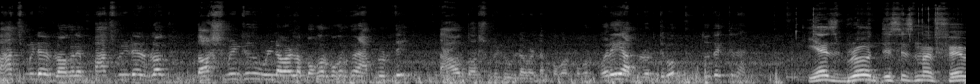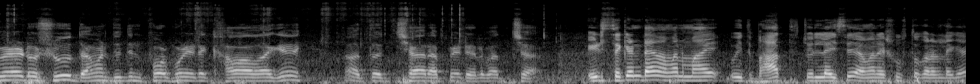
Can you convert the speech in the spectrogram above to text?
পাঁচ মিনিটের ব্লগ হলে পাঁচ মিনিটের ব্লগ দশ মিনিট যদি উল্টাপাল্টা বকর বকর করে আপলোড দিই, তাও দশ মিনিট উল্টাপাল্টা বকর বকর করেই আপলোড দিব। তো দেখতে থাকি। Yes bro this is my favourite ওষুধ। আমার দুদিন পর পর এটা খাওয়া লাগে। তো ছাড়া পেটের বাচ্চা। এইট সেকেন্ড টাইম আমার মায় উইথ ভাত চলে আইছে আমার সুস্থ করার লেগে।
